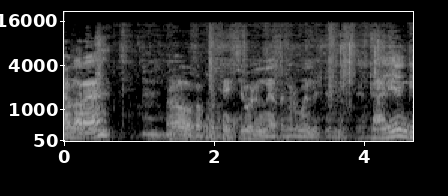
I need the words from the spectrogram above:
అమ్మరా ఒకప్పుడు శివుడు నేత కూడా మంది ఖాళీ ఇంకేం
